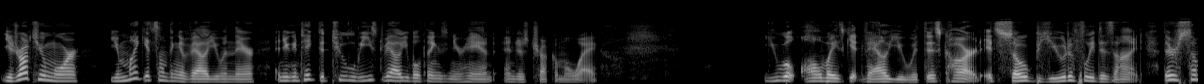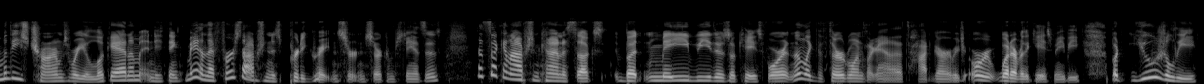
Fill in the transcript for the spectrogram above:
you draw two more. You might get something of value in there, and you can take the two least valuable things in your hand and just chuck them away you will always get value with this card. It's so beautifully designed. There's some of these charms where you look at them and you think, man, that first option is pretty great in certain circumstances. That second option kind of sucks, but maybe there's a case for it. And then like the third one's like, ah, that's hot garbage, or whatever the case may be. But usually,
